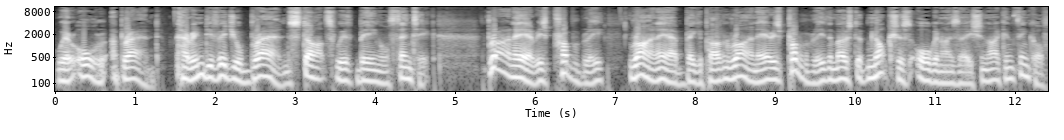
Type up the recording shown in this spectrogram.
We're all a brand our individual brand starts with being authentic. Ryanair is probably, Ryanair, beg your pardon, Ryanair is probably the most obnoxious organisation I can think of.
